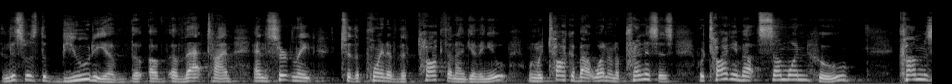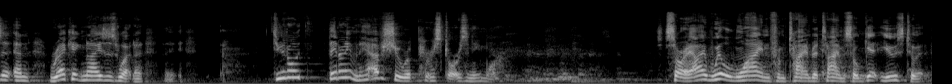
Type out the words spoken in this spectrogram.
And this was the beauty of, the, of, of, that time, and certainly to the point of the talk that I'm giving you. When we talk about what an apprentice is, we're talking about someone who comes and recognizes what? Uh, do you know they don't even have shoe repair stores anymore? Sorry, I will whine from time to time, so get used to it.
